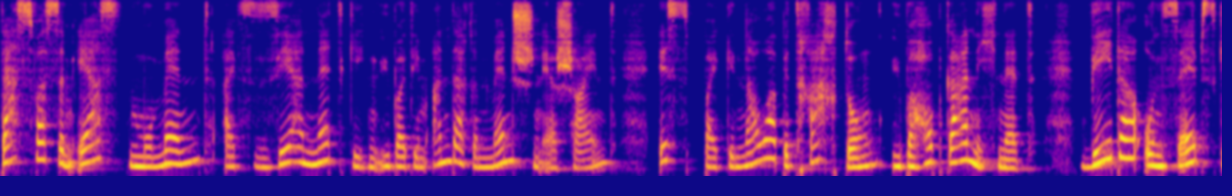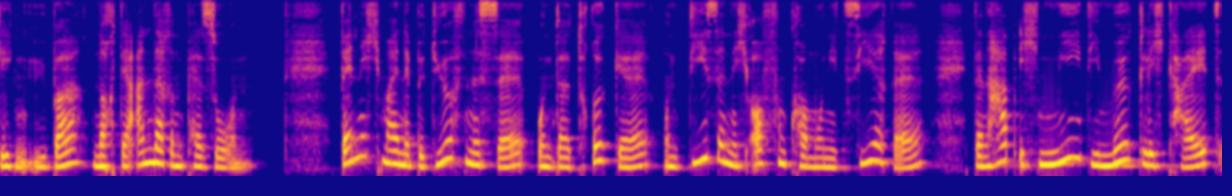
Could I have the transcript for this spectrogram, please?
Das, was im ersten Moment als sehr nett gegenüber dem anderen Menschen erscheint, ist bei genauer Betrachtung überhaupt gar nicht nett, weder uns selbst gegenüber noch der anderen Person. Wenn ich meine Bedürfnisse unterdrücke und diese nicht offen kommuniziere, dann habe ich nie die Möglichkeit,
